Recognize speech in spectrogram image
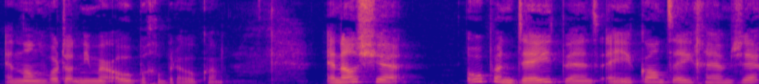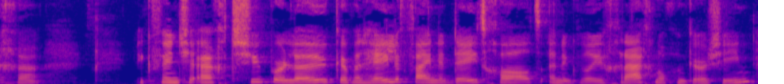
En dan wordt dat niet meer opengebroken. En als je op een date bent en je kan tegen hem zeggen: Ik vind je echt super leuk. Ik heb een hele fijne date gehad en ik wil je graag nog een keer zien.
